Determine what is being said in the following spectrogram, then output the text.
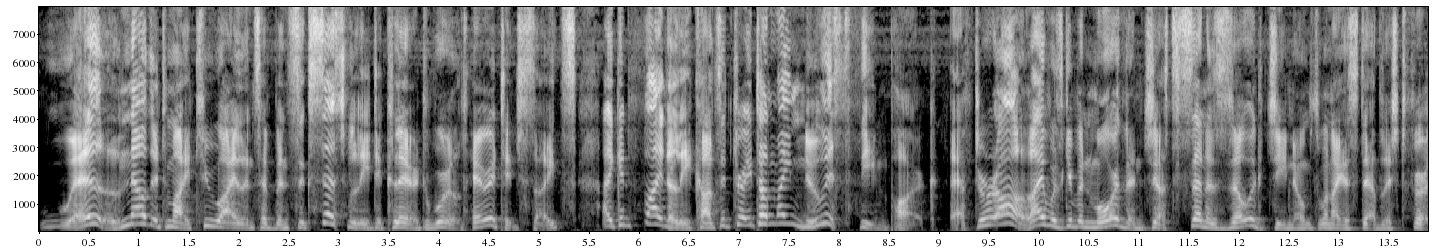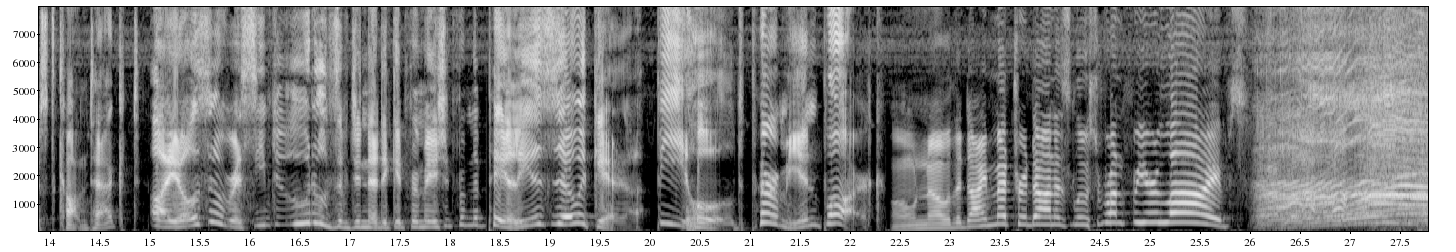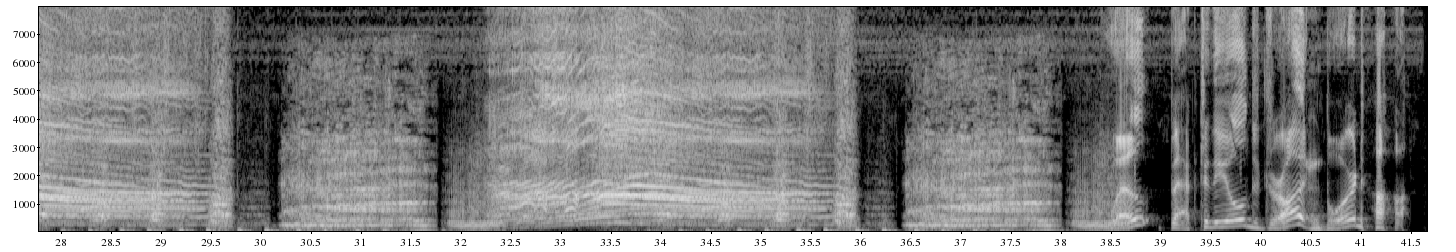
Well, now that my two islands have been successfully declared World Heritage Sites, I can finally concentrate on my newest theme park. After all, I was given more than just Cenozoic genomes when I established First Contact. I also received oodles of genetic information from the Paleozoic era. Behold, Permian Park. Oh no, the Dimetrodon is loose. Run for your lives! back to the old drawing board.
